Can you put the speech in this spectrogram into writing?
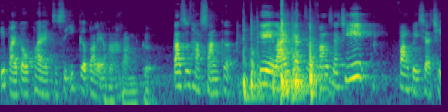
一百多块，只是一个罢了哈。三个，但是它三个，OK，来这样子放下去，放回下去，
